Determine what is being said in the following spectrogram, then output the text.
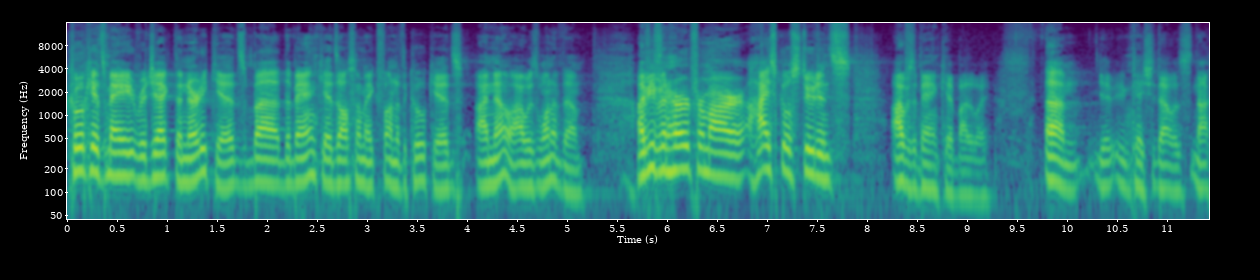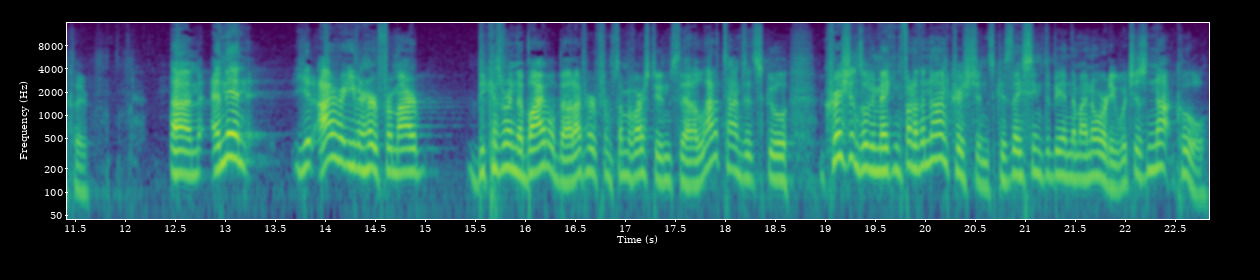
Cool kids may reject the nerdy kids, but the band kids also make fun of the cool kids. I know, I was one of them. I've even heard from our high school students, I was a band kid, by the way, um, in case that was not clear. Um, and then I even heard from our because we're in the Bible Belt, I've heard from some of our students that a lot of times at school, Christians will be making fun of the non Christians because they seem to be in the minority, which is not cool.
